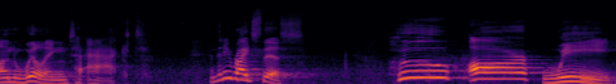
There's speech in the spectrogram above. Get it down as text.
unwilling to act. And then he writes this Who are we?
